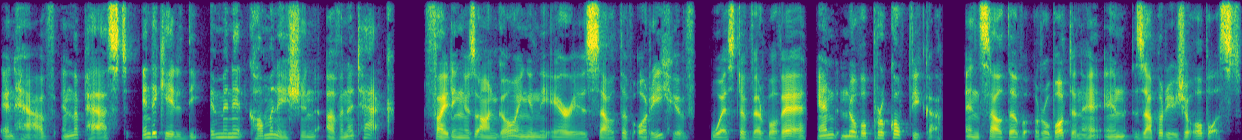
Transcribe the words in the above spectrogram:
and have, in the past, indicated the imminent culmination of an attack. Fighting is ongoing in the areas south of Orikhiv, west of Verbove, and Novoprokopivka, and south of Robotyne in Zaporizhia Oblast.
